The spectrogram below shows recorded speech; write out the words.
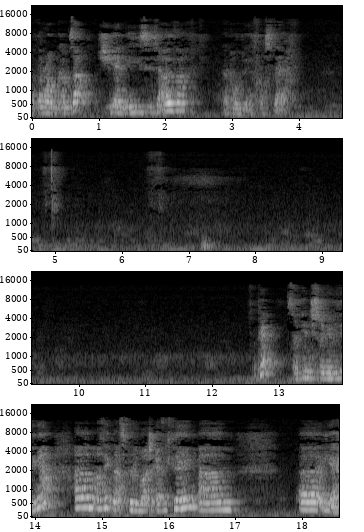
Other arm comes up, gently eases it over, and hold it across there. Okay, so again, just swing everything out. Um, I think that's pretty much everything. Um, uh, yeah,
